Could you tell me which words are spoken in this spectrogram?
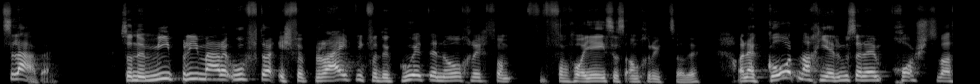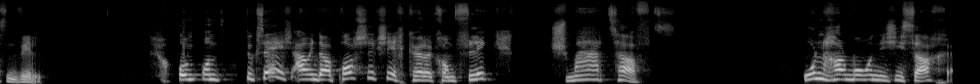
zu leben, sondern mein primärer Auftrag ist die Verbreitung von der guten Nachricht von, von Jesus am Kreuz. Oder? Und er geht nach Jerusalem, kostet was er will. Und, und du siehst, auch in der Apostelgeschichte gehören Konflikt, schmerzhaft, unharmonische Sachen.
